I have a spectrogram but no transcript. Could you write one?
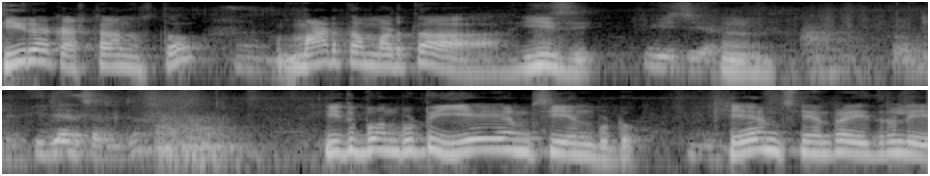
ತೀರಾ ಕಷ್ಟ ಅನ್ನಿಸ್ತು ಮಾಡ್ತಾ ಮಾಡ್ತಾ ಈಸಿ ಈಸಿ ಓಕೆ ಇದೇನು ಸರ್ ಇದು? ಇದು ಬಂದ್ಬಿಟ್ಟು ಎ ಎಂ ಸಿ ಅಂದ್ಬಿಟ್ಟು. ಎ ಎಂ ಸಿ ಅಂದರೆ ಇದರಲ್ಲಿ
